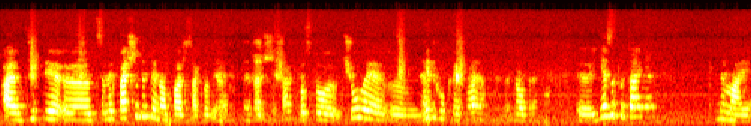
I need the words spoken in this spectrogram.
А діти, е, це не перша дитина в ваш заклад? Так. Перша, так? Просто чули е, відгуки. Добре. Е, Є запитання? Немає.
